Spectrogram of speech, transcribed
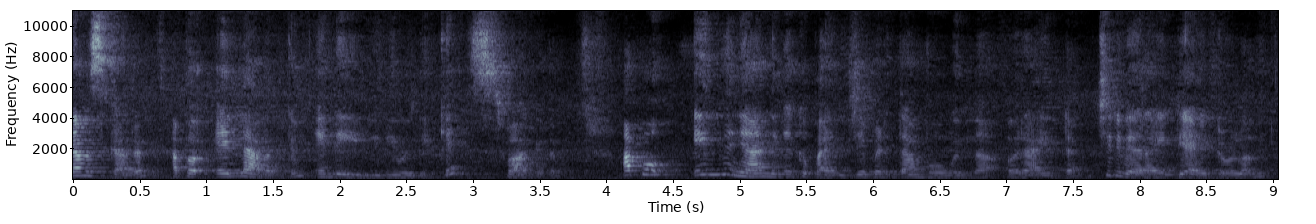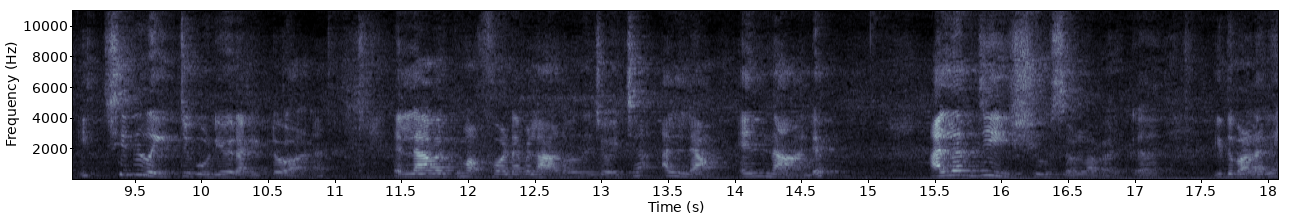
നമസ്കാരം. അപ്പോൾ എല്ലാവർക്കും എന്റെ ഈ വീഡിയോയിലേക്ക് സ്വാഗതം. അപ്പോൾ ഇന്ന് ഞാൻ നിങ്ങൾക്ക് പരിചയപ്പെടുത്താൻ പോകുന്ന ഒരു ഐറ്റം ഇച്ചിരി വെറൈറ്റി ആയിട്ടുള്ളതും ഇച്ചിരി റേറ്റ് കൂടിയ ഒരു ഐറ്റമാണ് എല്ലാവർക്കും അഫോർഡബിൾ ആണോ എന്ന് ചോദിച്ചാൽ അല്ല. എന്നാലും അലർജി ഇഷ്യൂസ് ഉള്ളവർക്ക് ഇത് വളരെ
